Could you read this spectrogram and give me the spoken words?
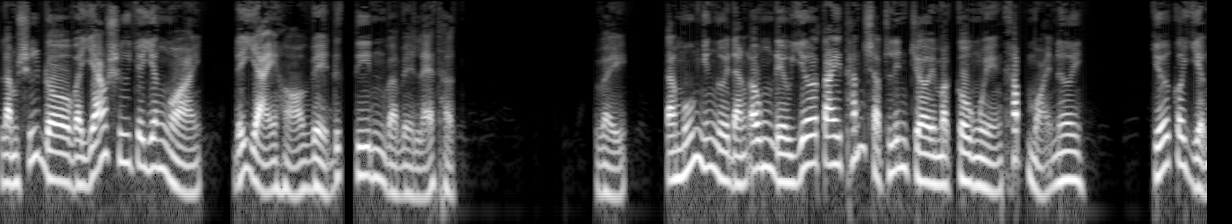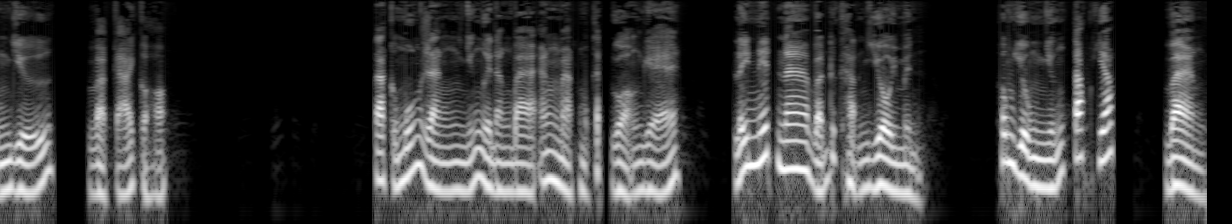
làm sứ đồ và giáo sư cho dân ngoại để dạy họ về đức tin và về lẽ thật. Vậy, Ta muốn những người đàn ông đều giơ tay thánh sạch lên trời mà cầu nguyện khắp mọi nơi, chớ có giận dữ và cãi cọ. Ta cũng muốn rằng những người đàn bà ăn mặc một cách gọn ghẽ, lấy nết na và đức hạnh dồi mình, không dùng những tóc dốc, vàng,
